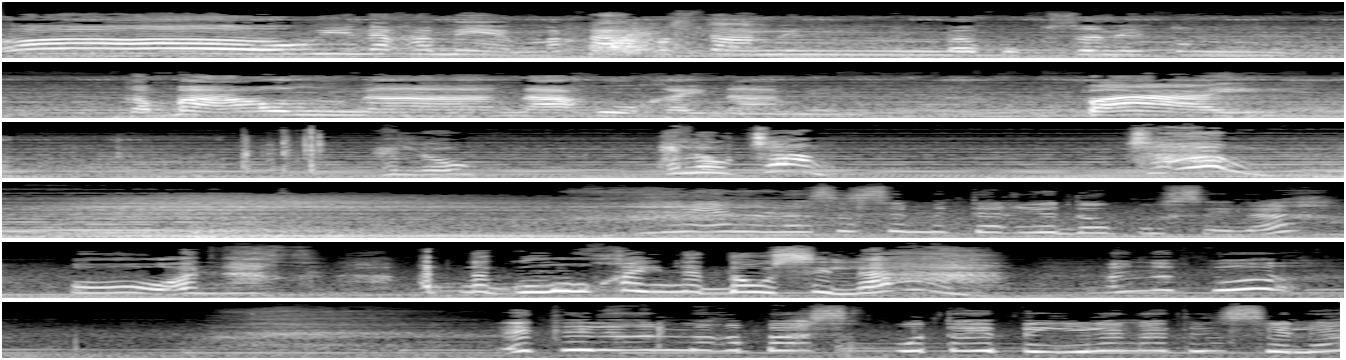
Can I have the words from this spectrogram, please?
Oo, uwi na kami. Matapos namin mabuksan itong kabaong na nahukay namin. Bye! Hello? Hello, Chang? Chang! May ano, nasa semeteryo daw po sila? Oo, anak. At naguhukay na daw sila. Ano po? Eh, kailangan makapasok po tayo. Pigilan natin sila.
